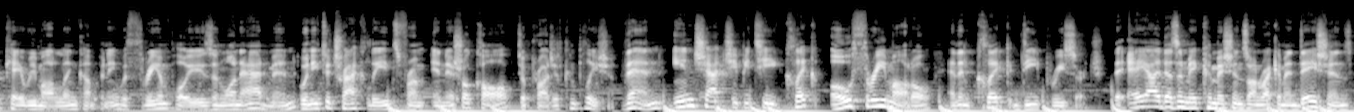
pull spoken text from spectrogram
600K remodeling company with three employees and one admin who need to track leads from initial call to project completion? Then in ChatGPT, click O3 model and then click deep research. The AI doesn't make commissions on recommendations,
